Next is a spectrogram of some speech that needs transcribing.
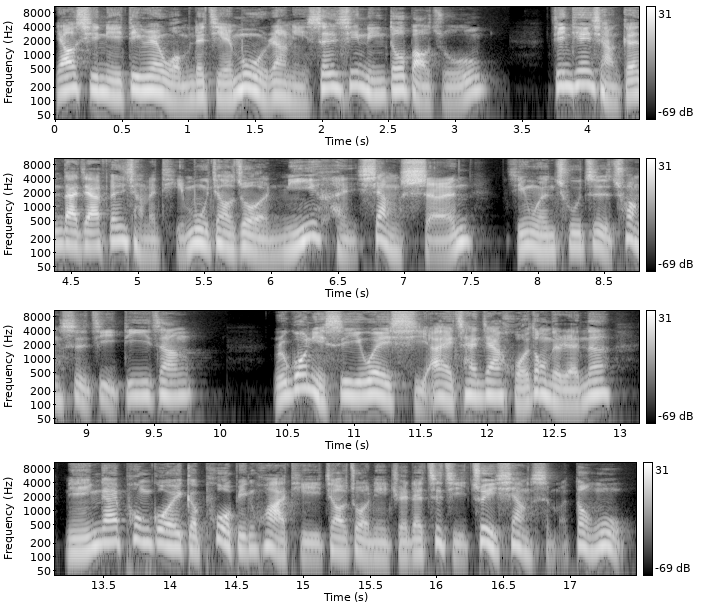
邀请你订阅我们的节目，让你身心灵都饱足。今天想跟大家分享的题目叫做“你很像神”。经文出自创世纪第一章。如果你是一位喜爱参加活动的人呢，你应该碰过一个破冰话题，叫做“你觉得自己最像什么动物？”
